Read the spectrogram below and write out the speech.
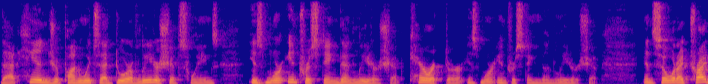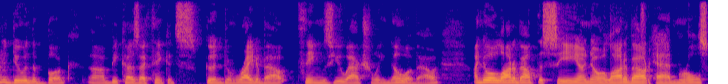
that hinge upon which that door of leadership swings, is more interesting than leadership. Character is more interesting than leadership. And so, what I try to do in the book uh, because I think it's good to write about things you actually know about. I know a lot about the sea, I know a lot about admirals,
